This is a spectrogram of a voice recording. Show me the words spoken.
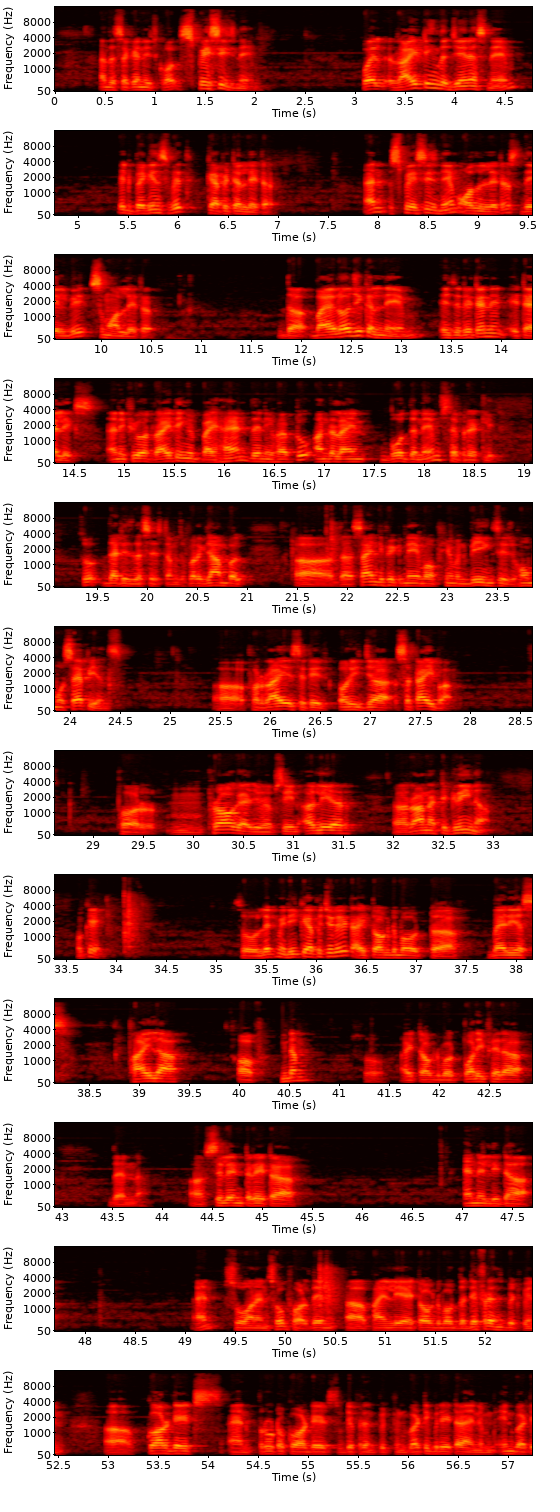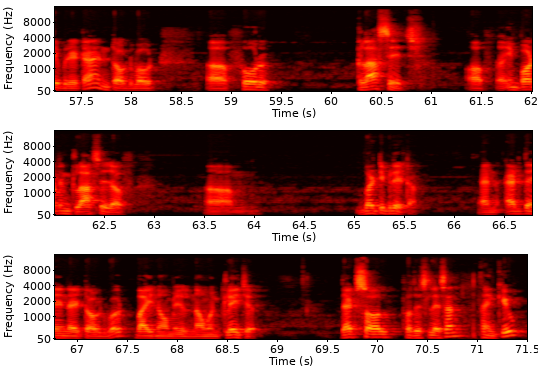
and the second is called species name. While writing the genus name, it begins with capital letter. And species name all the letters they'll be small letter. The biological name is written in italics. And if you are writing it by hand then you have to underline both the names separately. So that is the system. So for example uh, the scientific name of human beings is homo sapiens. Uh, for rice it is Oryza sativa. For um, frog as you have seen earlier uh, rana tigrina. Okay so let me recapitulate i talked about uh, various phyla of kingdom so I talked about Porifera, then uh, Coelenterata, Annelida, and so on and so forth. Then uh, finally I talked about the difference between uh, chordates and protochordates, difference between vertebrata and invertebrata, and talked about uh, four classes of uh, important classes of um, vertebrata. And at the end, I talked about binomial nomenclature. That's all for this lesson. Thank you.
